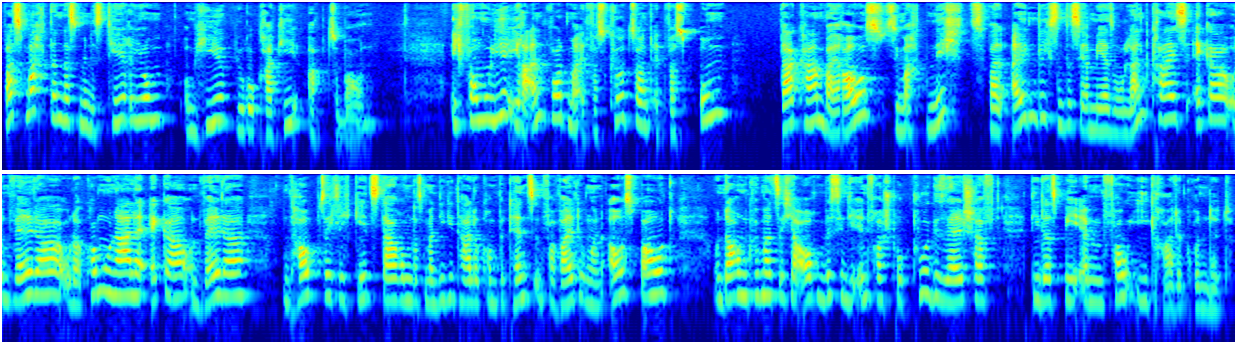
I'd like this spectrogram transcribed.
was macht denn das Ministerium, um hier Bürokratie abzubauen? Ich formuliere ihre Antwort mal etwas kürzer und etwas um. Da kam bei raus, sie macht nichts, weil eigentlich sind es ja mehr so Landkreis, Äcker und Wälder oder kommunale Äcker und Wälder. Und hauptsächlich geht es darum, dass man digitale Kompetenz in Verwaltungen ausbaut. Und darum kümmert sich ja auch ein bisschen die Infrastrukturgesellschaft, die das BMVI gerade gründet.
